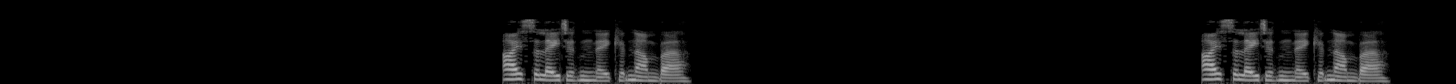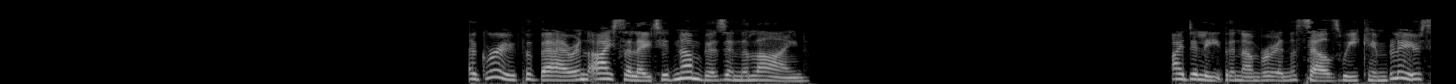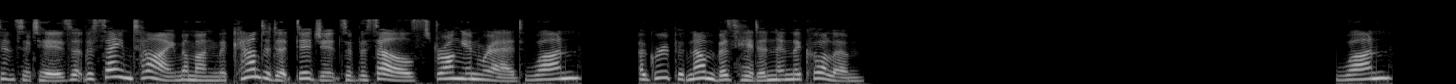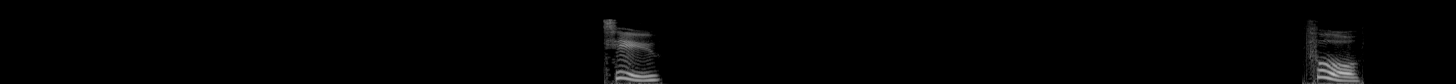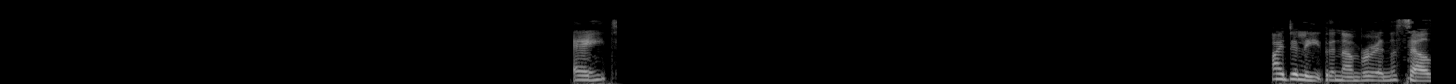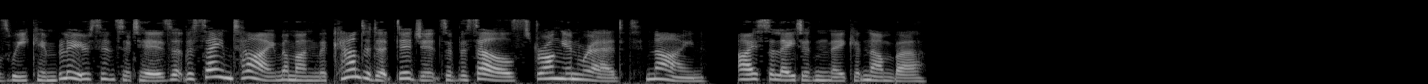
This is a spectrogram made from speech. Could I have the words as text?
Isolated and naked number Isolated and naked number a group of bare and isolated numbers in the line. I delete the number in the cells weak in blue since it is at the same time among the candidate digits of the cells strong in red. 1. A group of numbers hidden in the column. 1. 2 4 8 I delete the number in the cells weak in blue since it is at the same time among the candidate digits of the cells strong in red. 9 isolated and naked number.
